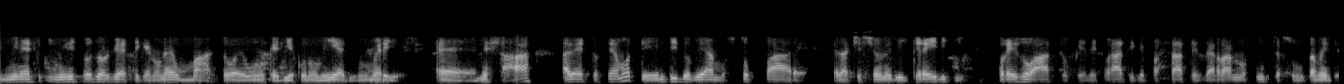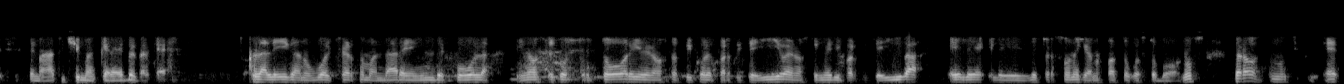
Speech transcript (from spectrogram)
il ministro, il ministro Giorgetti, che non è un matto, è uno che di economia e di numeri eh, ne sa, ha detto stiamo attenti, dobbiamo stoppare la cessione dei crediti, preso atto che le pratiche passate verranno tutte assolutamente sistemate, ci mancherebbe perché la Lega non vuole certo mandare in default i nostri costruttori, le nostre piccole partite IVA, le nostre medie partite IVA e le, le- le persone che hanno fatto questo bonus, però non si, è,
